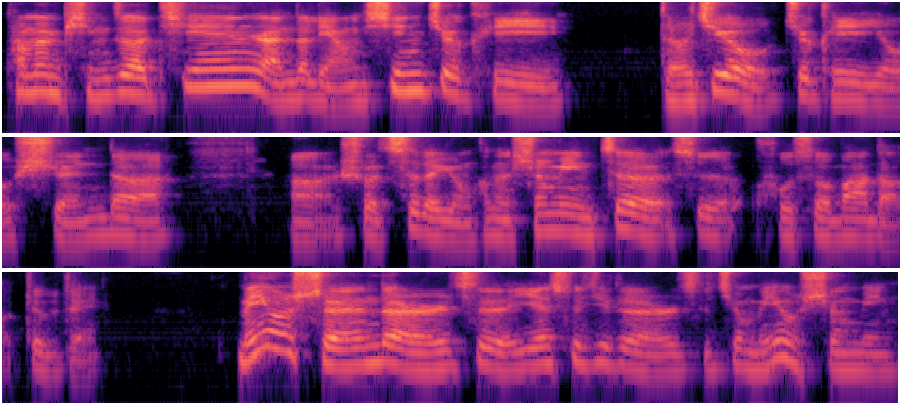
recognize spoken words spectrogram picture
他们凭着天然的良心就可以得救，就可以有神的。啊，所赐的永恒的生命，这是胡说八道，对不对？没有神的儿子，耶稣基督的儿子就没有生命，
